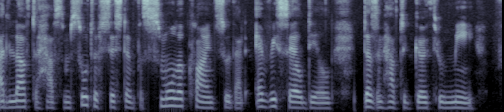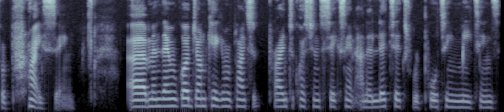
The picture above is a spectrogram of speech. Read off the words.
I'd love to have some sort of system for smaller clients so that every sale deal doesn't have to go through me for pricing. Um, and then we've got John Kagan replying to, replying to question six in analytics reporting meetings.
